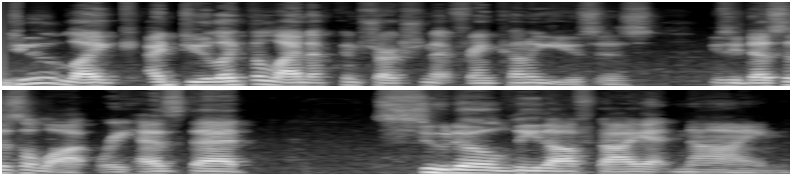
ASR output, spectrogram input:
do like I do like the lineup construction that Francona uses because he does this a lot, where he has that pseudo leadoff guy at nine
